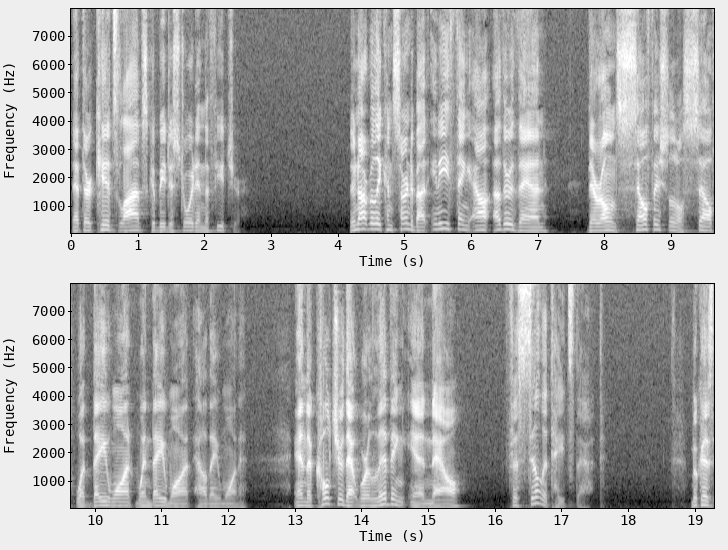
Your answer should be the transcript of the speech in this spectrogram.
that their kids' lives could be destroyed in the future. They're not really concerned about anything out other than their own selfish little self, what they want, when they want, how they want it. And the culture that we're living in now facilitates that. Because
